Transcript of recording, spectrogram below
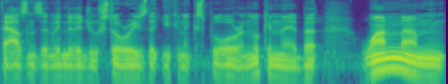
thousands of individual stories that you can explore and look in there. But one um,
